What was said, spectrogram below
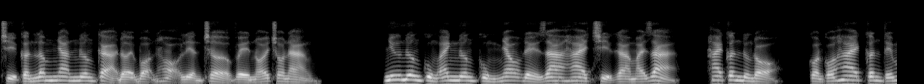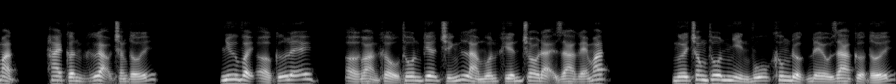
chỉ cần Lâm Nhan Nương cả đời bọn họ liền trở về nói cho nàng. Như Nương cùng anh Nương cùng nhau để ra hai chỉ gà mái giả, hai cân đường đỏ, còn có hai cân tế mặt, hai cân gạo trắng tới. Như vậy ở cữ lễ, ở hoàn khẩu thôn kia chính là muốn khiến cho đại gia ghé mắt. Người trong thôn nhìn vũ không được đều ra cửa tới,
